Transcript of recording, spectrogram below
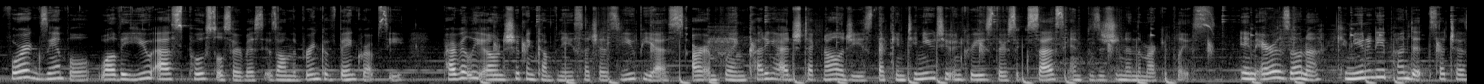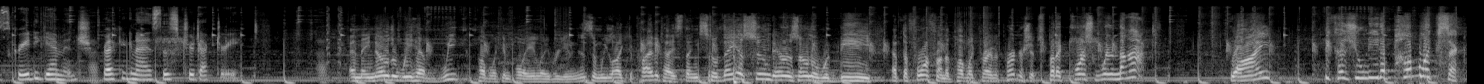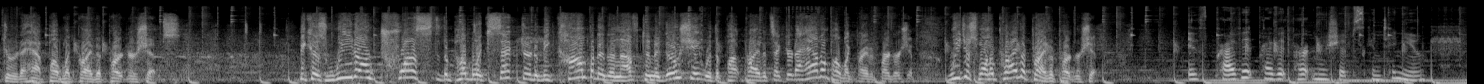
For example, while the U.S. Postal Service is on the brink of bankruptcy, privately owned shipping companies such as UPS are employing cutting edge technologies that continue to increase their success and position in the marketplace. In Arizona, community pundits such as Grady Gammage recognize this trajectory. And they know that we have weak public employee labor unions and we like to privatize things, so they assumed Arizona would be at the forefront of public private partnerships. But of course, we're not. Why? Because you need a public sector to have public-private partnerships. Because we don't trust the public sector to be competent enough to negotiate with the private sector to have a public-private partnership. We just want a private-private partnership. If private-private partnerships continue,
